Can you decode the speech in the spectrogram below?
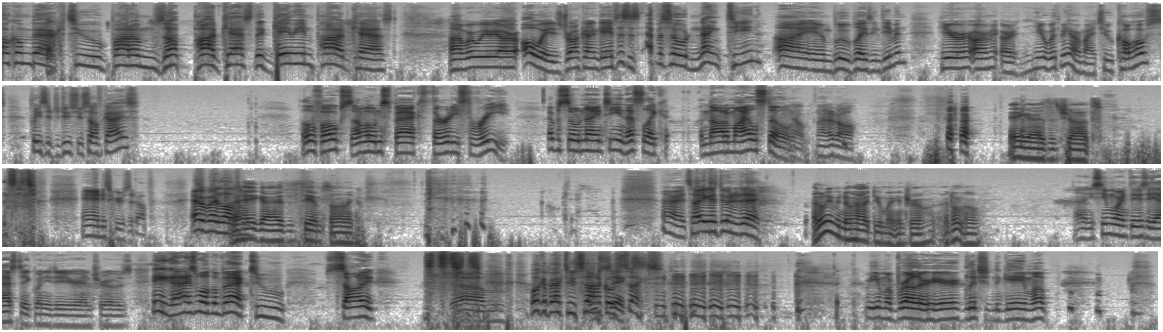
welcome back to Bottoms Up Podcast, the gaming podcast, uh, where we are always drunk on games. This is episode 19. I am Blue Blazing Demon. Here are me, or here with me are my two co-hosts. Please introduce yourself, guys. Hello, folks. I'm Odin Spack, 33. Episode 19. That's like not a milestone. No, not at all. Hey guys, it's Shots. and he screws it up. Everybody loves Uh, him. hey guys, it's TM Sonic. Okay. All right. So how are you guys doing today? I don't even know how I do my intro. I don't know. Uh, you seem more enthusiastic when you do your intros. Hey, guys, welcome back to Sonic. Um, Welcome back to Sonic 06. 06. Me and my brother here, glitching the game up.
